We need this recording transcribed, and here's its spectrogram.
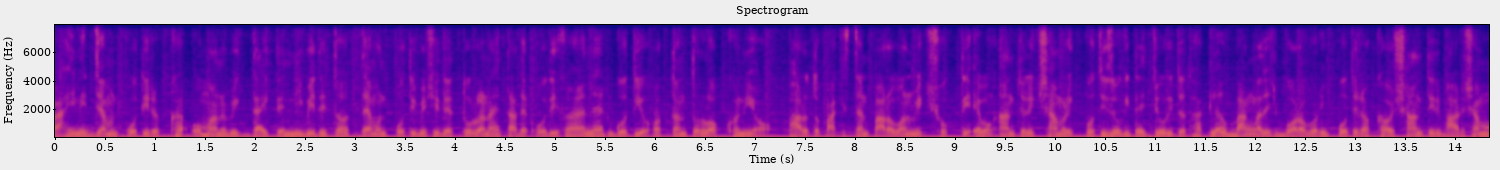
বাহিনীর যেমন প্রতিরক্ষা ও মানবিক দায়িত্বে নিবেদিত, তেমন প্রতিবেশীদের তুলনায় তাদের অধিকায়নের গতি অত্যন্ত লক্ষণীয়। ভারত ও পাকিস্তান পারমাণবিক শক্তি এবং আঞ্চলিক সামরিক প্রতিযোগিতায় জড়িত থাকলেও বাংলাদেশ বরাবরই প্রতিরক্ষা ও শান্তির ভারসাম্য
